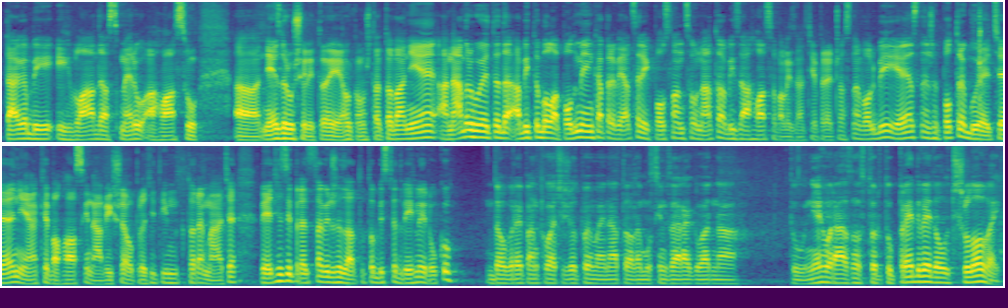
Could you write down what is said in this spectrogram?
tak, aby ich vláda Smeru a Hlasu nezrušili. To je jeho konštatovanie. A navrhuje teda, aby to bola podmienka pre viacerých poslancov na to, aby zahlasovali za tie predčasné voľby. Je jasné, že potrebujete nejaké hlasy navyše oproti tým, ktoré máte. Viete si predstaviť, že za toto by ste dvihli ruku? Dobre, pán Kovačič, odpoviem aj na to, ale musím zareagovať na tú nehoráznosť, ktorú tu predvedol človek.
